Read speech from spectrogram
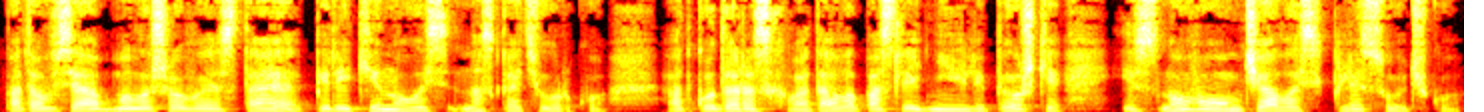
Потом вся малышовая стая перекинулась на скатерку, откуда расхватала последние лепешки и снова умчалась к лесочку.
